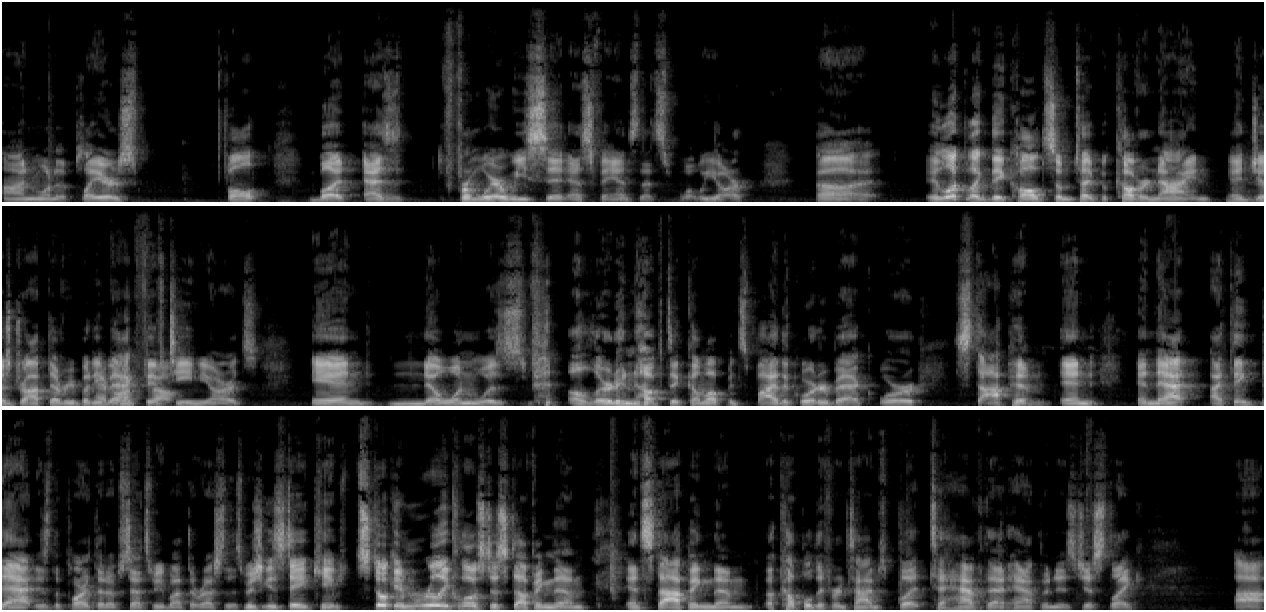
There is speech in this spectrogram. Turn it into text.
on one of the players' fault, but as from where we sit as fans, that's what we are. Uh, it looked like they called some type of cover 9 and Mhm. just dropped everybody Everyone back fell. 15 yards, and no one was alert enough to come up and spy the quarterback or stop him. And and that I think that is the part that upsets me about the rest of this. Michigan State came still came really close to stuffing them and stopping them a couple different times, but to have that happen is just like uh,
